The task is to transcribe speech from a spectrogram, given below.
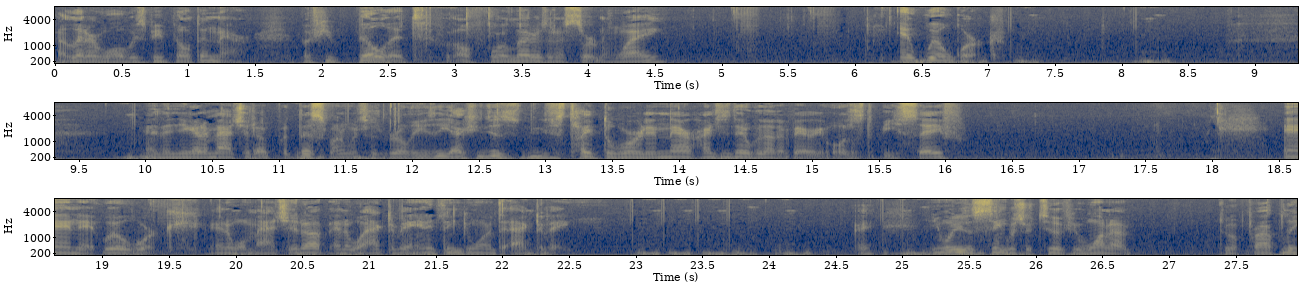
that letter will always be built in there. But if you build it with all four letters in a certain way, it will work. And then you got to match it up with this one, which is real easy. Actually, just you just type the word in there. I just did it without a variable just to be safe. And it will work. And it will match it up, and it will activate anything you want it to activate. Okay? And you want to use a distinguisher too if you want to do it properly.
